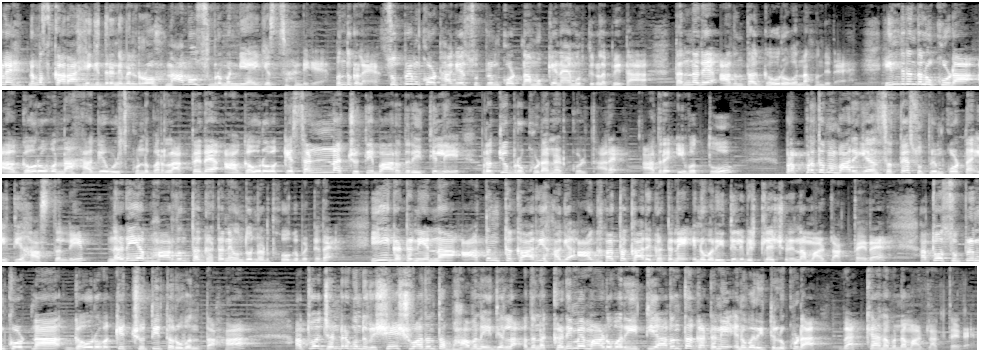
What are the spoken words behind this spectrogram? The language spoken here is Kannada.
ನಮಸ್ಕಾರ, ಹೇಗಿದ್ರೆ ನೀವೆಲ್ಲರೂ ನಾನು ಸುಬ್ರಹ್ಮಣ್ಯ ಎಸ್ ಹಂಡಿಗೆ. ಬಂಧುಗಳೇ, ಸುಪ್ರೀಂ ಕೋರ್ಟ್ ಹಾಗೆ ಸುಪ್ರೀಂ ಕೋರ್ಟ್ನ ಮುಖ್ಯ ನ್ಯಾಯಮೂರ್ತಿಗಳ ಪೀಠ ತನ್ನದೇ ಆದಂತಹ ಗೌರವವನ್ನು ಹೊಂದಿದೆ. ಹಿಂದಿನಿಂದಲೂ ಕೂಡ ಆ ಗೌರವವನ್ನ ಹಾಗೆ ಉಳಿಸ್ಕೊಂಡು ಬರಲಾಗ್ತಾ ಇದೆ ಆ ಗೌರವಕ್ಕೆ ಸಣ್ಣ ಚ್ಯುತಿ ಬಾರದ ರೀತಿಯಲ್ಲಿ ಪ್ರತಿಯೊಬ್ಬರು ಕೂಡ ನಡ್ಕೊಳ್ತಾರೆ. ಆದರೆ ಇವತ್ತು ಪ್ರಪ್ರಥಮ ಬಾರಿಗೆ ಅನ್ಸುತ್ತೆ ಸುಪ್ರೀಂ ಕೋರ್ಟ್ನ ಇತಿಹಾಸದಲ್ಲಿ ನಡೆಯಬಾರದಂತ ಘಟನೆ ಒಂದು ನಡೆದು ಹೋಗಬಿಟ್ಟಿದೆ. ಈ ಘಟನೆಯನ್ನ ಆತಂಕಕಾರಿ ಹಾಗೆ ಆಘಾತಕಾರಿ ಘಟನೆ ಎನ್ನುವ ರೀತಿಯಲ್ಲಿ ವಿಶ್ಲೇಷಣೆಯನ್ನ ಮಾಡಲಾಗ್ತಾ ಇದೆ. ಅಥವಾ ಸುಪ್ರೀಂ ಕೋರ್ಟ್ನ ಗೌರವಕ್ಕೆ ಚ್ಯುತಿ ತರುವಂತಹ ಅಥವಾ ಜನರಿಗೊಂದು ವಿಶೇಷವಾದಂಥ ಭಾವನೆ ಇದೆಯಲ್ಲ, ಅದನ್ನು ಕಡಿಮೆ ಮಾಡುವ ರೀತಿಯಾದಂಥ ಘಟನೆ ಎನ್ನುವ ರೀತಿಯಲ್ಲೂ ಕೂಡ ವ್ಯಾಖ್ಯಾನವನ್ನು ಮಾಡಲಾಗ್ತಾ ಇದೆ.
